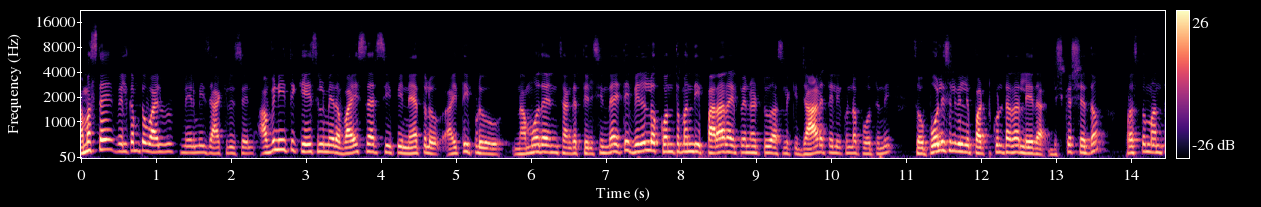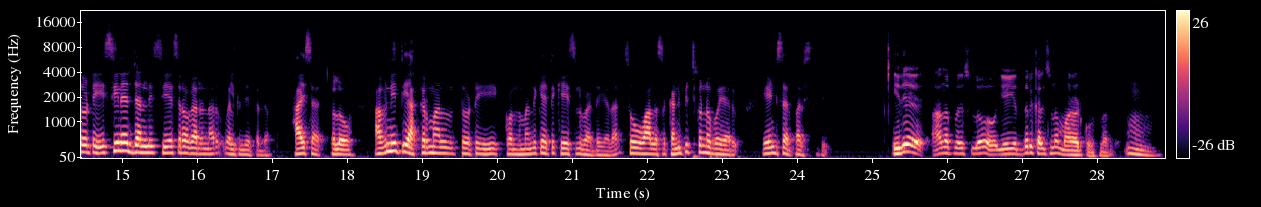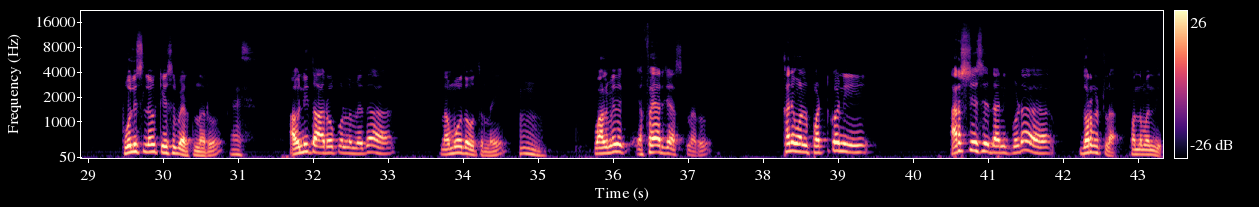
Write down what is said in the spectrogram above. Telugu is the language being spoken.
నమస్తే వెల్కమ్ టు వైల్డ్ వుల్ఫ్. నేను మీ జాకిర్ హుసేన్ అవినీతి కేసుల మీద వైఎస్ఆర్సీపీ నేతలు అయితే ఇప్పుడు నమోదైన సంగతి తెలిసిందే. అయితే వీళ్ళలో కొంతమంది పరారైపోయినట్టు అసలుకి జాడ తెలియకుండా పోతుంది. సో పోలీసులు వీళ్ళని పట్టుకుంటారా లేదా డిస్కస్ చేద్దాం. ప్రస్తుతం మనతోటి సీనియర్ జర్నలిస్ట్ సిఎస్రావు గారు ఉన్నారు. వెల్కమ్ చెప్పేద్దాం. Hi sir. హలో. అవినీతి అక్రమాలతోటి కొంతమందికి అయితే కేసులు పడ్డాయి కదా. సో వాళ్ళు అసలు కనిపించకుండా పోయారు. ఏంటి సార్ పరిస్థితి? ఇదే ఆంధ్రప్రదేశ్లో ఏ ఇద్దరు కలిసినా మాట్లాడుకుంటున్నారు. పోలీసులు ఏమో కేసులు పెడుతున్నారు. అవినీతి ఆరోపణల మీద నమోదవుతున్నాయి. వాళ్ళ మీద ఎఫ్ఐఆర్ చేస్తున్నారు. కానీ వాళ్ళని పట్టుకొని అరెస్ట్ చేసేదానికి కూడా దొరకట్లా కొంతమంది.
